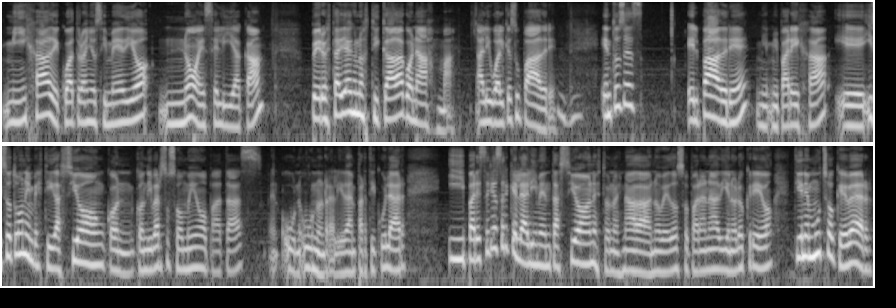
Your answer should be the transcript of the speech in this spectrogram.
mi hija de cuatro años y medio no es celíaca, pero está diagnosticada con asma, al igual que su padre. Entonces, el padre, mi, pareja, eh, hizo toda una investigación con, diversos homeópatas, uno, en realidad en particular, y parecería ser que la alimentación, esto no es nada novedoso para nadie, no lo creo, tiene mucho que ver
